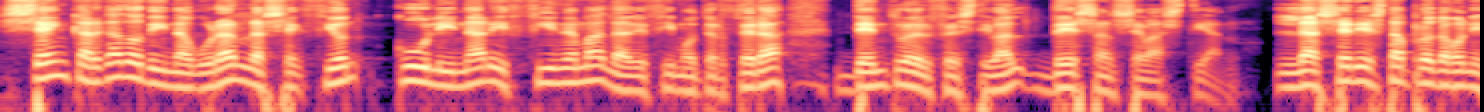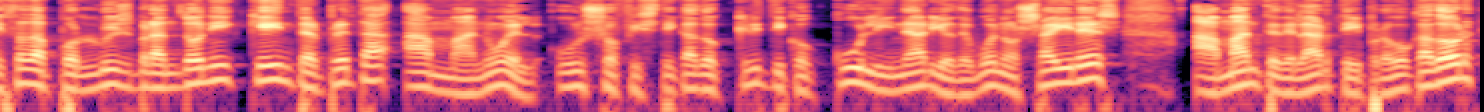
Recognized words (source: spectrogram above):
se ha encargado de inaugurar la sección Culinary Cinema, la decimotercera, dentro del Festival de San Sebastián. La serie está protagonizada por Luis Brandoni, que interpreta a Manuel, un sofisticado crítico culinario de Buenos Aires, amante del arte y provocador,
